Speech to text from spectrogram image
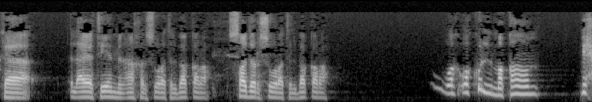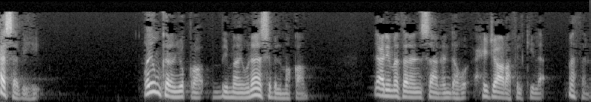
كالآيتين من آخر سورة البقرة صدر سورة البقرة وكل مقام بحسبه. ويمكن أن يقرأ بما يناسب المقام. يعني مثلا إنسان عنده حجارة في الكلى مثلا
